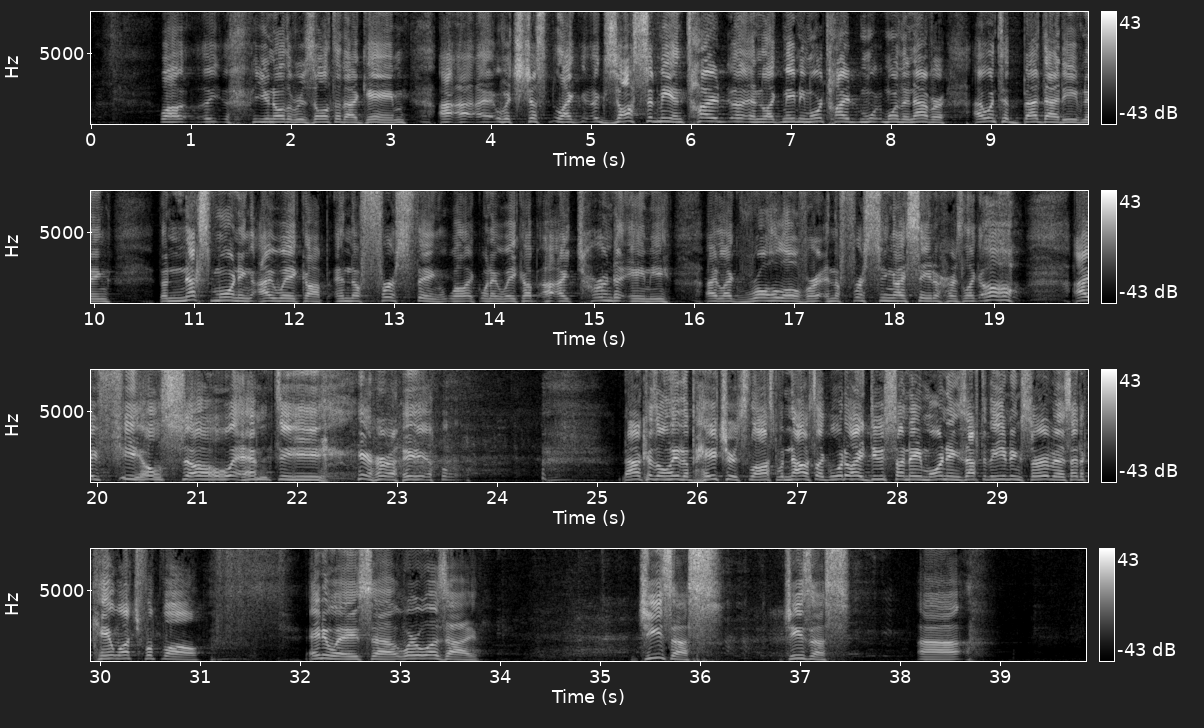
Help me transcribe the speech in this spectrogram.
Well, uh, you know the result of that game, I, I, which just like exhausted me and tired uh, and like made me more tired more, more than ever. I went to bed that evening. The next morning, I wake up, and the first thing, well, like when I wake up, I, I turn to Amy, I like roll over, and the first thing I say to her is like, "Oh, I feel so empty," right? Now, because only the Patriots lost, but now it's like, what do I do Sunday mornings after the evening service? I can't watch football. Anyways, uh, where was I? Jesus. Jesus. Uh,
